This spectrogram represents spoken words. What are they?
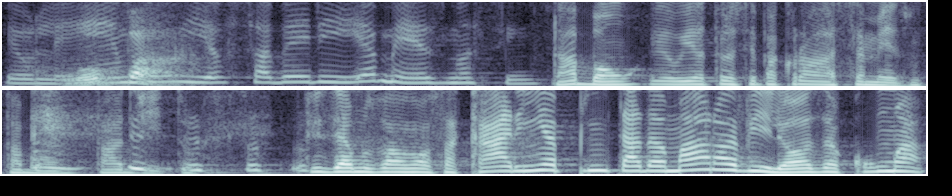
Eu lembro Opa! e eu saberia mesmo, assim. Tá bom, eu ia torcer pra Croácia mesmo, tá bom, tá dito. Fizemos a nossa carinha pintada maravilhosa com uma.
